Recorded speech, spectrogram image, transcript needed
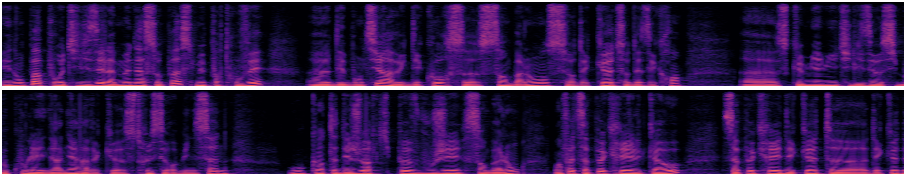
Et non pas pour utiliser la menace au poste, mais pour trouver des bons tirs avec des courses sans ballon, sur des cuts, sur des écrans. ce que Miami utilisait aussi beaucoup l'année dernière avec Struss et Robinson, où quand tu as des joueurs qui peuvent bouger sans ballon, en fait ça peut créer le chaos, ça peut créer des cuts, des cuts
